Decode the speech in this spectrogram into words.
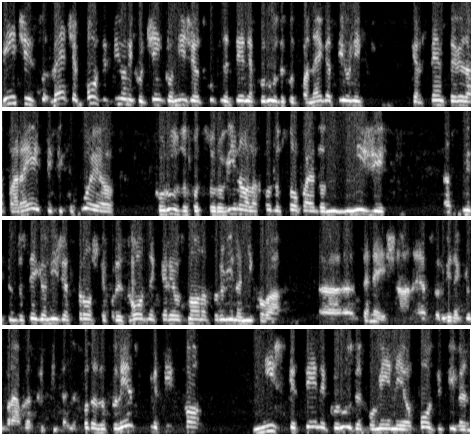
večji, so- več je pozitivnih učinkov nižje odkupne cene koruze kot pa negativnih, ker s tem seveda pa rejci, ki kupujejo koruzo kot surovino, lahko dostopajo do nižjih, eh, mislim, dosegajo nižje stroške proizvodnje, ker je osnovna surovina njihova uh, cenejša, ne, surovine, ki uporabljajo pri pitanju. Tako da za slovensko kmetijstvo nizke cene koruze pomenijo pozitiven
